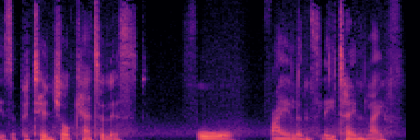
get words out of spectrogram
is a potential catalyst for violence later in life.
